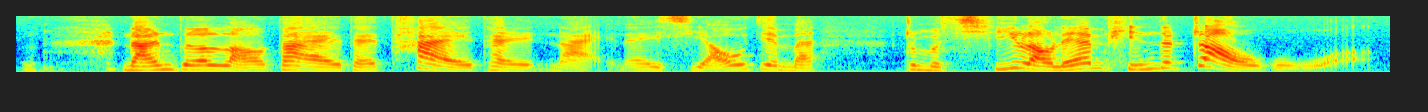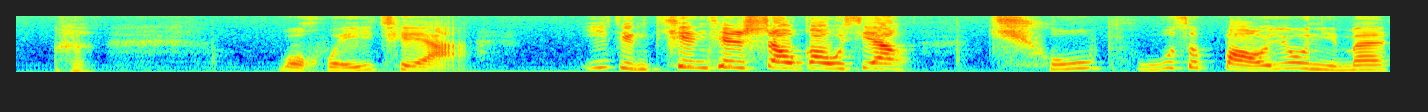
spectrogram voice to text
难得老太太、太太、奶奶、小姐们这么齐老连贫的照顾我。我回去啊，一定天天烧高香，求菩萨保佑你们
